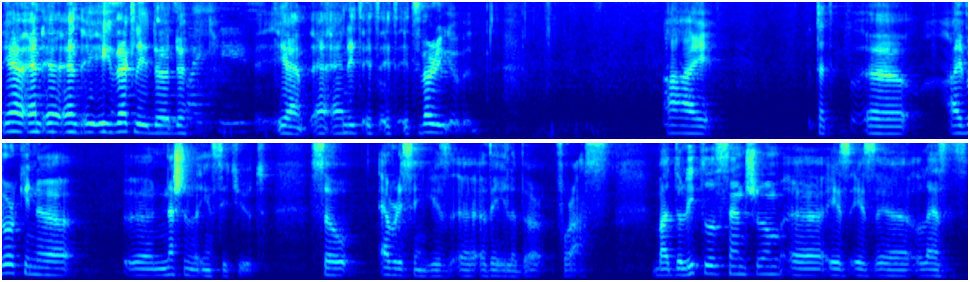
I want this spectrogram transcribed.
yeah, and, and exactly the, the yeah, and it, it, it, it's very I that uh, I work in a, a, national institute, so everything is uh, available for us. But the little centrum uh, is is uh, less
